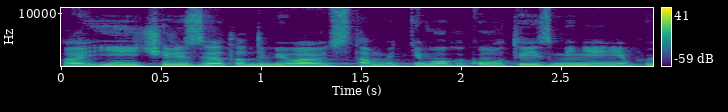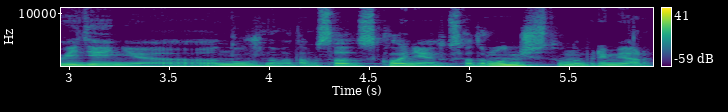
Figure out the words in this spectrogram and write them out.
А, и через это добиваются там от него какого-то изменения поведения а, нужного, там склоняют к сотрудничеству, например.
